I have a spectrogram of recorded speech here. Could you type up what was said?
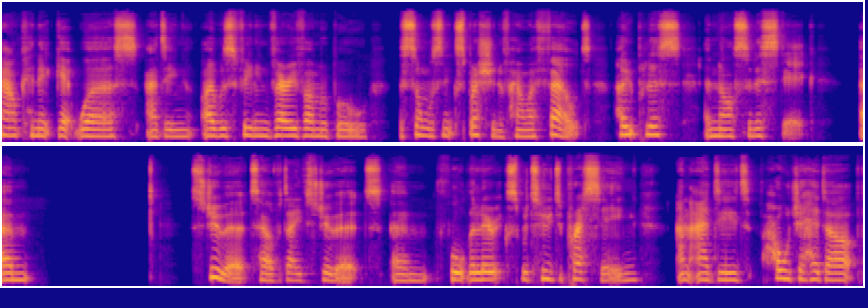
How can it get worse? Adding i was feeling very vulnerable the song was an expression of how i felt hopeless and narcissistic um Stewart, however, Dave Stewart, um, thought the lyrics were too depressing and added "Hold your head up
